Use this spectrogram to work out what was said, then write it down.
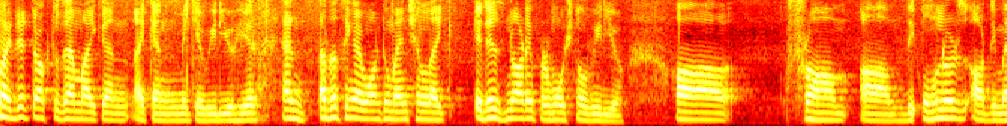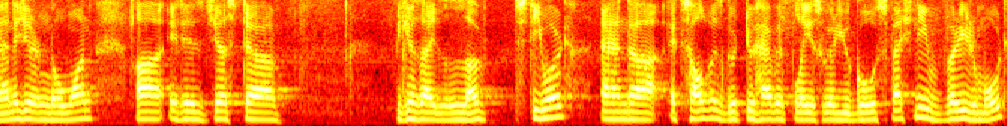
So I did talk to them. I can I can make a video here. And other thing I want to mention, like it is not a promotional video. Uh, from um, the owners or the manager, no one. Uh, it is just uh, because I love Stewart and uh, it's always good to have a place where you go, especially very remote.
